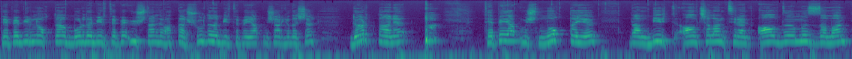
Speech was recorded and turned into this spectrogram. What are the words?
tepe bir nokta, burada bir tepe, 3 tane tepe, hatta şurada da bir tepe yapmış arkadaşlar. 4 tane tepe yapmış noktayı bir alçalan trend aldığımız zaman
